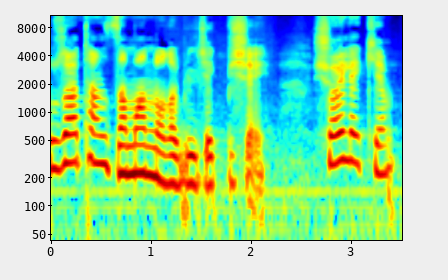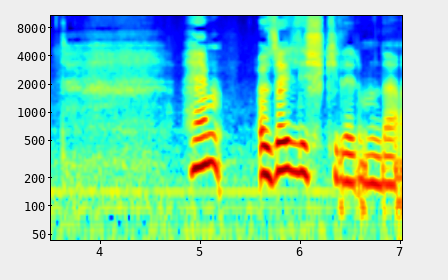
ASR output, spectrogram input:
bu zaten zamanla olabilecek bir şey. Şöyle ki hem özel ilişkilerimde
